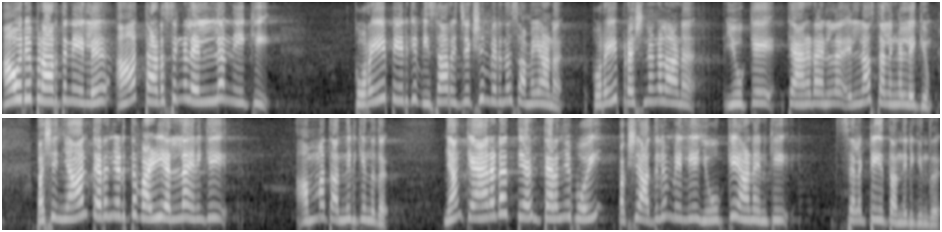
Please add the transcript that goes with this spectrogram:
ആ ഒരു പ്രാർത്ഥനയിൽ ആ തടസ്സങ്ങളെല്ലാം നീക്കി. കുറേ പേർക്ക് വിസ റിജക്ഷൻ വരുന്ന സമയമാണ്. കുറേ പ്രശ്നങ്ങളാണ് യു കെ കാനഡ എല്ലാ സ്ഥലങ്ങളിലേക്കും. പക്ഷെ ഞാൻ തിരഞ്ഞെടുത്ത വഴിയല്ല എനിക്ക് അമ്മ തന്നിരിക്കുന്നത്. ഞാൻ കാനഡ തിരഞ്ഞു പോയി പക്ഷെ അതിലും വലിയ യു കെ ആണ് എനിക്ക് സെലക്ട് ചെയ്ത് തന്നിരിക്കുന്നത്.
